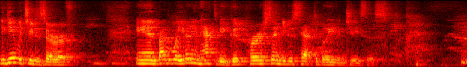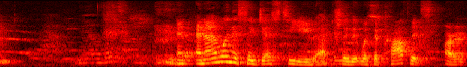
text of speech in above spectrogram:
You get what you deserve. And by the way, you don't even have to be a good person, you just have to believe in Jesus. And, and I want to suggest to you actually that what the prophets are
